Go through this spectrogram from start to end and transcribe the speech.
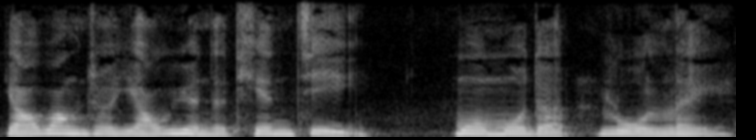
遥望着遥远的天际，默默的落泪。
